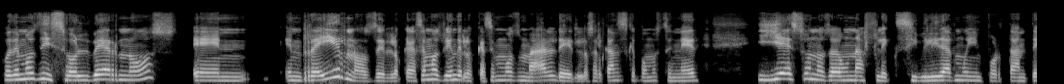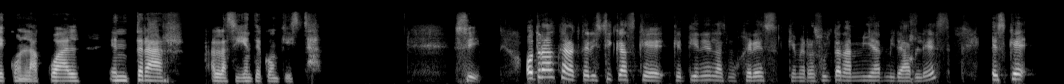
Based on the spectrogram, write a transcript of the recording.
podemos disolvernos en, reírnos de lo que hacemos bien, de lo que hacemos mal, de los alcances que podemos tener. Y eso nos da una flexibilidad muy importante con la cual entrar a la siguiente conquista. Sí. Otras características que, tienen las mujeres que me resultan a mí admirables es que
